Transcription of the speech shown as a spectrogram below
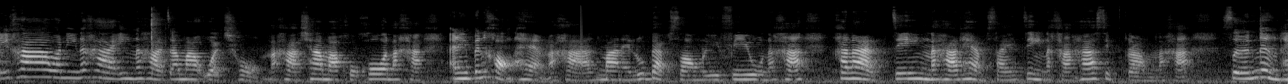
ดีค่ะวันนี้นะคะอิงนะคะจะมาอวดโฉมนะคะ ชามาโคโค่นะคะ อันนี้เป็นของแถมนะคะ มาในรูปแบบซองรีฟิลนะคะ ขนาดจริงนะคะ แถมไซส์จริงนะคะ 50 กรัมนะคะ ซื้อ 1 แถ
